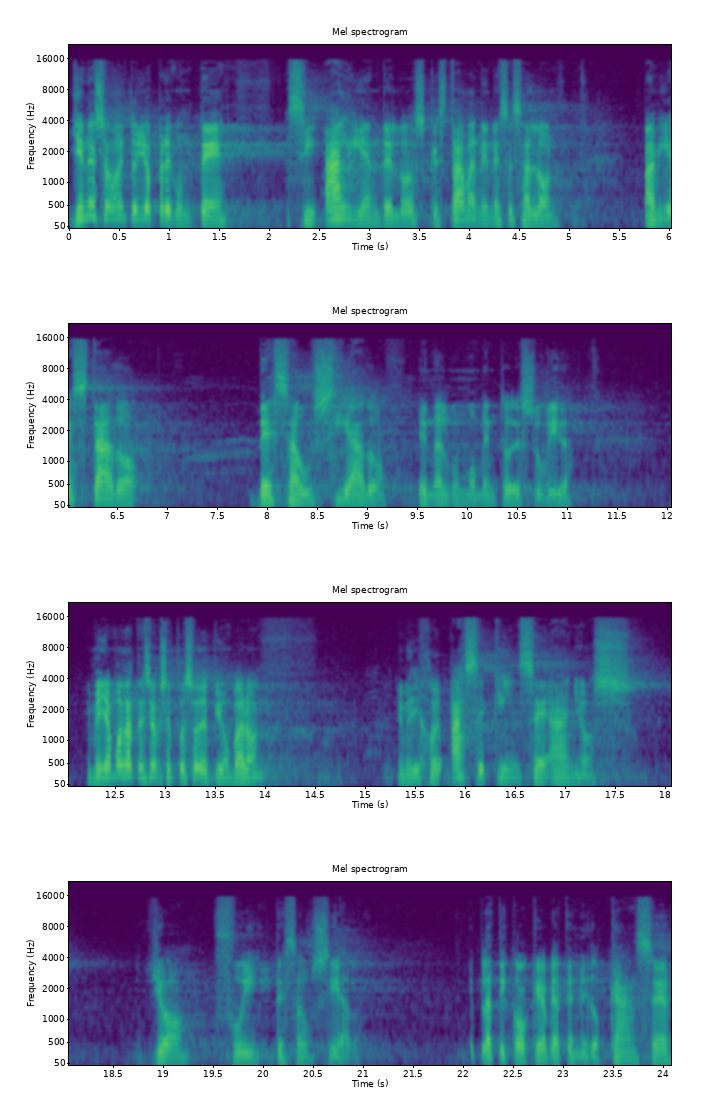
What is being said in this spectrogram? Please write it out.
Y en ese momento yo pregunté si alguien de los que estaban en ese salón había estado desahuciado en algún momento de su vida. Y me llamó la atención que se puso de pie un varón y me dijo, hace 15 años yo fui desahuciado. Y platicó que había tenido cáncer,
